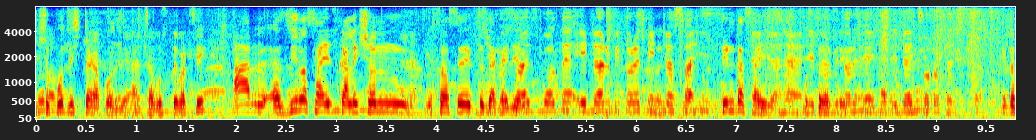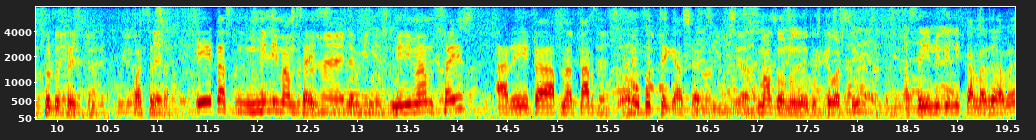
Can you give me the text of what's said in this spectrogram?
একশো পঁচিশ টাকা পড়বে। আচ্ছা বুঝতে পারছি। আর জিরো সাইজ কালেকশন কিছু আছে একটু দেখাই যায় সাইজ বলতে এটার ভিতরে তিনটা সাইজ তিনটা সাইজ হ্যাঁ বুঝতে পারছি। এটা ছোট সাইজটা এটা ছোট সাইজটা আচ্ছা আচ্ছা এটা মিনিমাম সাইজ হ্যাঁ এটা মিনিমাম সাইজ আর এটা আপনার তার উপর থেকে আছে আর কি। মাঝ অনুযায়ী বুঝতে পারছি। আচ্ছা ইউনিক ইউনিক কালারে হবে।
